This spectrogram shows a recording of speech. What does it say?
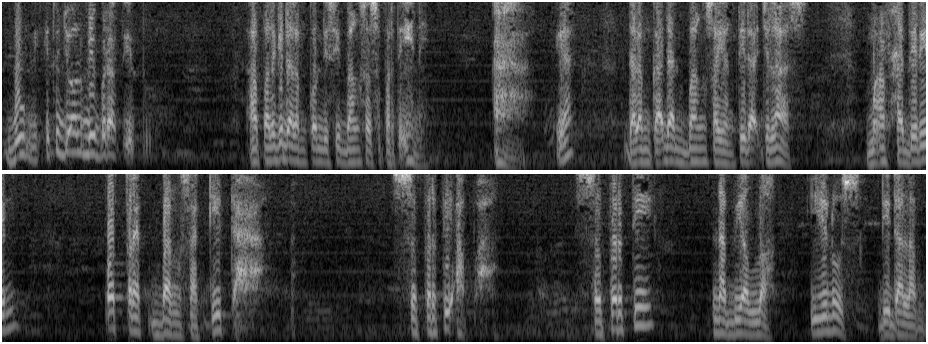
bumi itu jauh lebih berat itu. Apalagi dalam kondisi bangsa seperti ini. Ah, ya. Dalam keadaan bangsa yang tidak jelas. Maaf hadirin, potret bangsa kita seperti apa? Seperti Nabi Allah Yunus di dalam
